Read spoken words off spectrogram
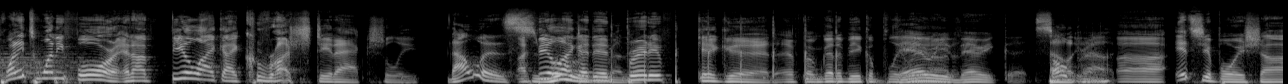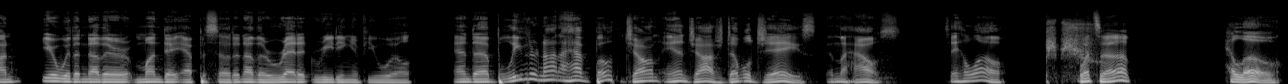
2024, and I feel like I crushed it actually. That was I feel like I did brother. pretty fucking good, if I'm gonna be completely very, honest. very good. So Hell yeah. proud. Uh, it's your boy Sean here with another Monday episode, another Reddit reading, if you will. And uh, believe it or not, I have both John and Josh, double J's, in the house. Say hello. What's up? Hello.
